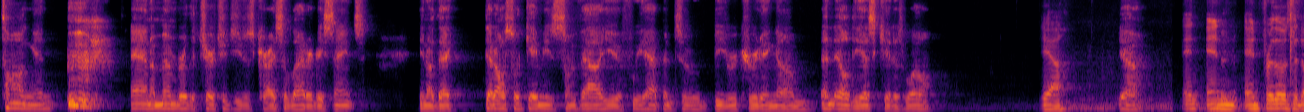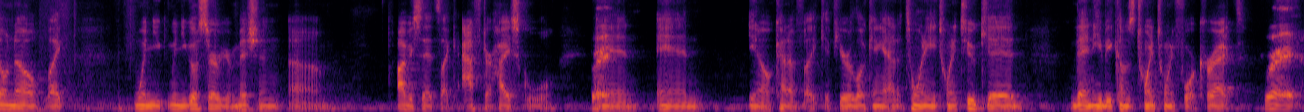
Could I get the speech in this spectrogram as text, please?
Tongan and a member of the Church of Jesus Christ of Latter-day Saints, you know, that that also gave me some value if we happen to be recruiting um, an LDS kid as well. Yeah. Yeah. And and and for those that don't know, like when you when you go serve your mission, um, obviously it's like after high school. Right. And and you know, kind of like if you're looking at a 20, 22 kid, then he becomes 2024, correct? Right. right.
